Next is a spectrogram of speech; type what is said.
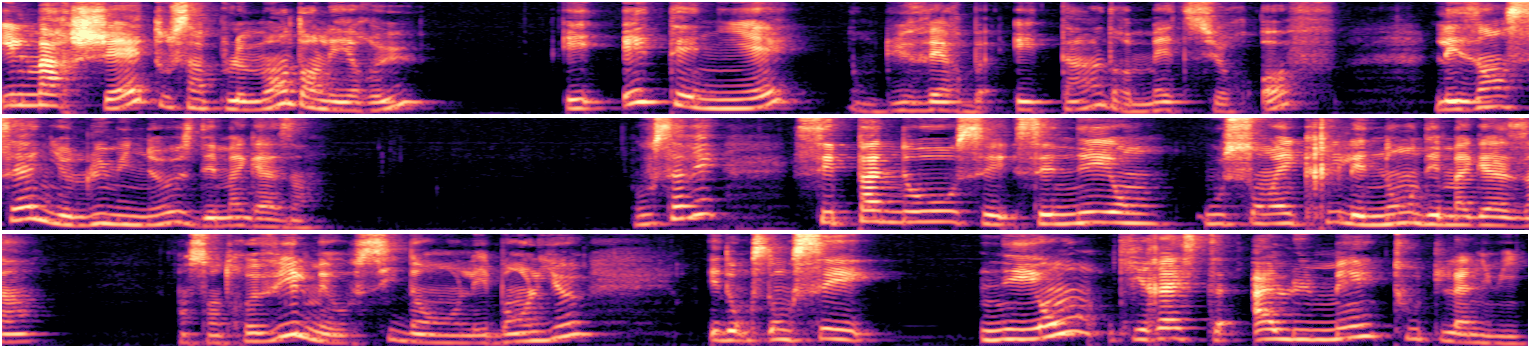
ils marchaient tout simplement dans les rues et éteignaient, donc du verbe éteindre, mettre sur off, les enseignes lumineuses des magasins. Vous savez, ces panneaux, ces, néons où sont écrits les noms des magasins, en centre-ville, mais aussi dans les banlieues, et donc, donc ces néons qui restent allumés toute la nuit.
